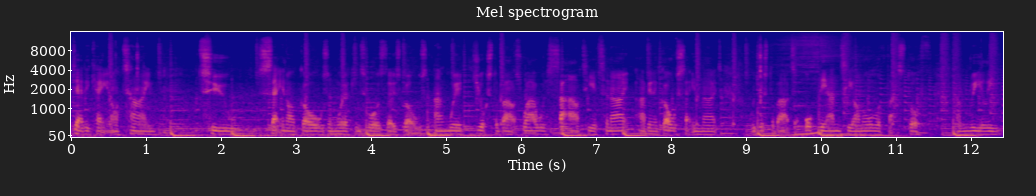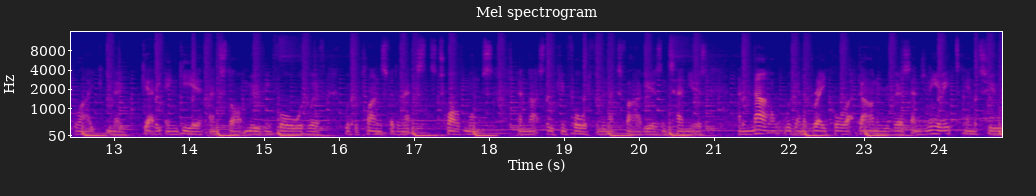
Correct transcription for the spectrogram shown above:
dedicated our time to setting our goals and working towards those goals. And we're just about so while we're sat out here tonight having a goal setting night we're just about to up the ante on all of that stuff and really like you know get it in gear and start moving forward with with the plans for the next 12 months. And that's looking forward for the next five years and 10 years. And now we're going to break all that down and reverse engineer it into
